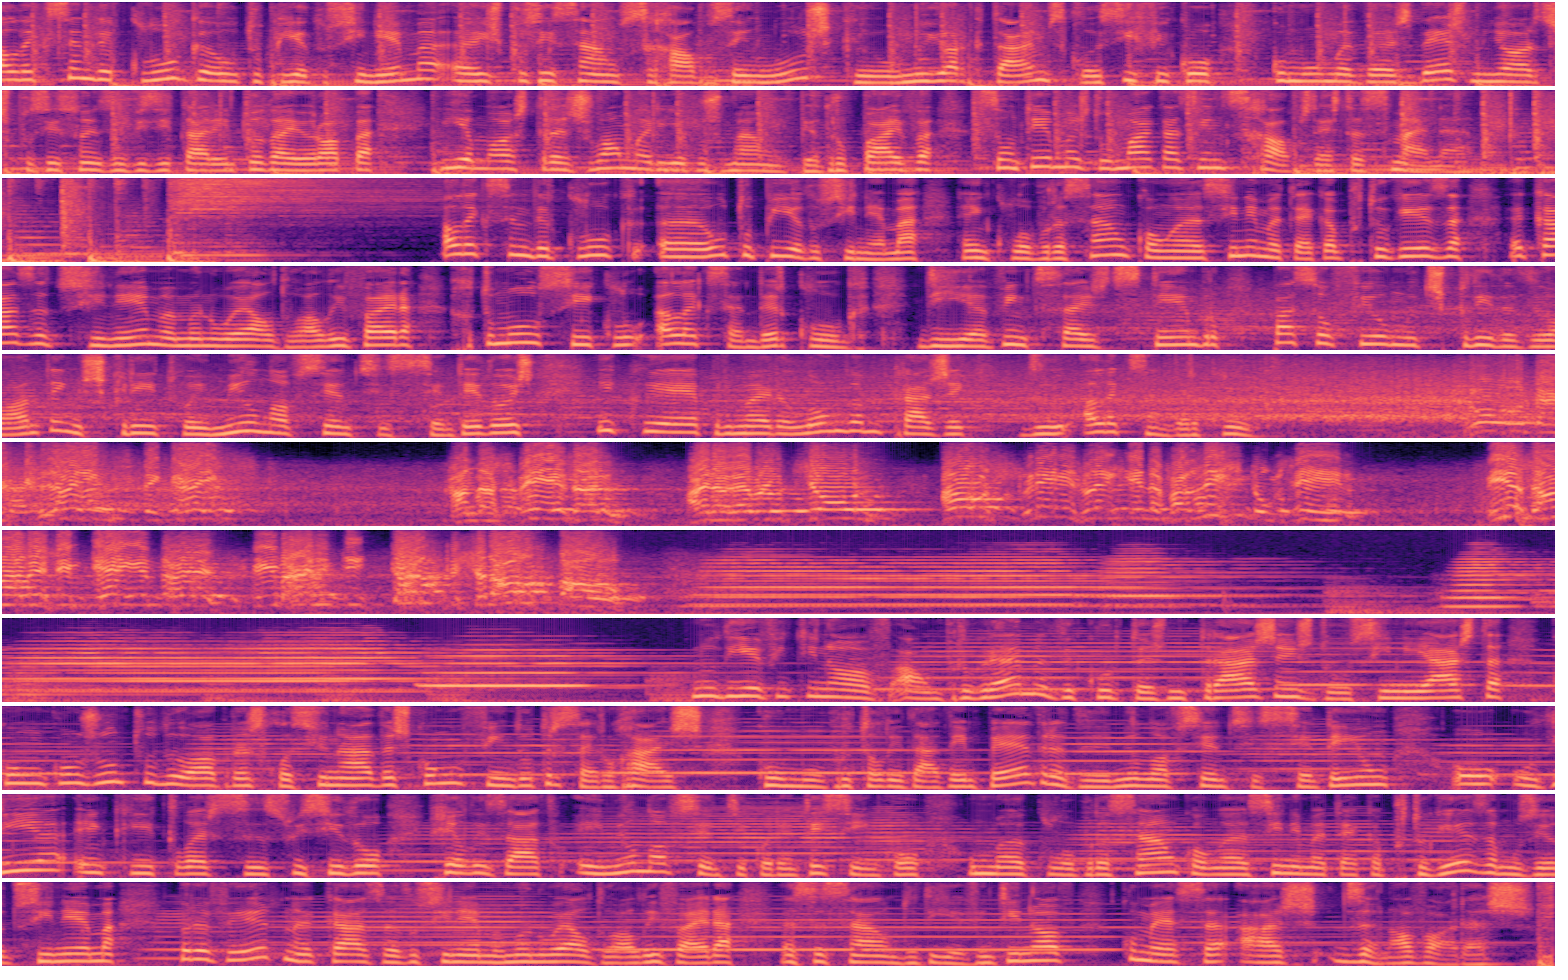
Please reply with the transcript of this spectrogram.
Alexander Klug, a utopia do cinema, a exposição Serralvos em Luz, que o New York Times classificou como uma das 10 melhores exposições a visitar em toda a Europa, e a mostra João Maria Guzmão e Pedro Paiva são temas do Magazine Serralvos desta semana. Alexander Klug, a utopia do cinema, em colaboração com a Cinemateca Portuguesa, a Casa do Cinema Manuel do Oliveira retomou o ciclo Alexander Klug. Dia 26 de setembro passa o filme Despedida de Ontem, escrito em 1962 e que é a primeira longa-metragem de Alexander sehen. Wir sahen es im Gegenteil No dia 29 há um programa de curtas-metragens do cineasta com um conjunto de obras relacionadas com o fim do Terceiro Reich, como Brutalidade em Pedra, de 1961, ou O Dia em que Hitler se suicidou, realizado em 1945, uma colaboração com a Cinemateca Portuguesa, Museu do Cinema, para ver na Casa do Cinema Manuel de Oliveira. A sessão do dia 29 começa às 19 horas.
